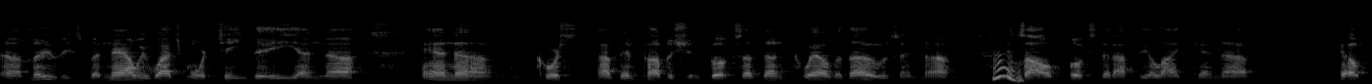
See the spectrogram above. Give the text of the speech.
uh, movies, but now we watch more TV, and uh, and uh, of course, I've been publishing books. I've done twelve of those, and uh, oh. it's all books that I feel like can uh, help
